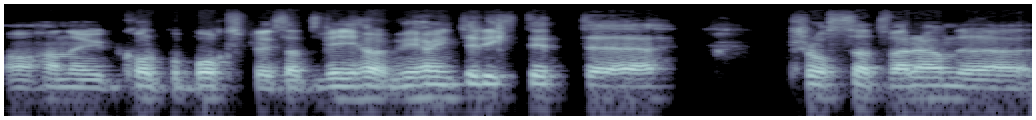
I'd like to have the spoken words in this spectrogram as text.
ja, han har ju koll på boxplay så att vi har, vi har inte riktigt eh, krossat varandra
